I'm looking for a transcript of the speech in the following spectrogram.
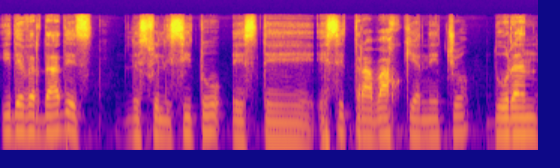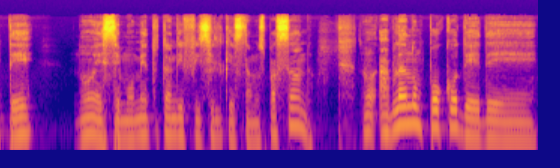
y de verdad es, les felicito este, ese trabajo que han hecho durante ¿no? ese momento tan difícil que estamos pasando. Hablando un poco de, de,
